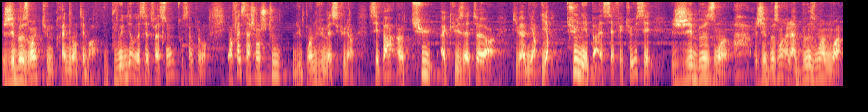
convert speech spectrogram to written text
J'ai besoin que tu me prennes dans tes bras. Vous pouvez le dire de cette façon, tout simplement. Et en fait, ça change tout du point de vue masculin. C'est pas un tu accusateur qui va venir dire tu n'es pas assez affectueux, c'est j'ai besoin. Ah, j'ai besoin, elle a besoin de moi.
